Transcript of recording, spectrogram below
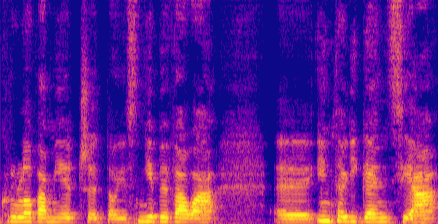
królowa mieczy to jest niebywała inteligencja,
